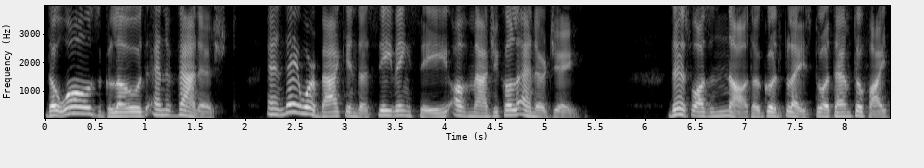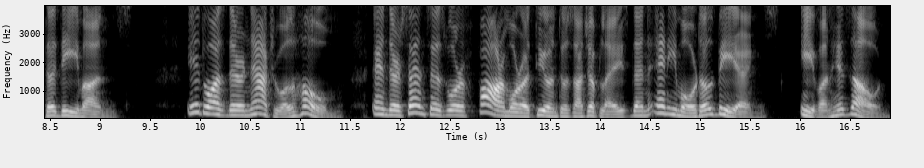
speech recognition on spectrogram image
the walls glowed and vanished, and they were back in the seething sea of magical energy. this was not a good place to attempt to fight the demons. It was their natural home, and their senses were far more attuned to such a place than any mortal beings, even his own.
